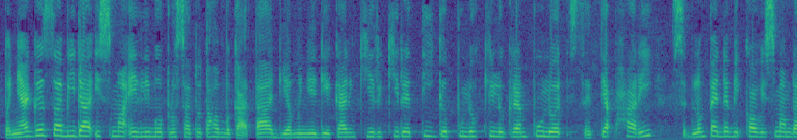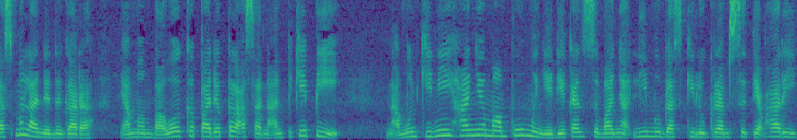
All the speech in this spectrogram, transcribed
Peniaga Zabidah Ismail 51 tahun berkata dia menyediakan kira-kira 30 kg pulut setiap hari sebelum pandemik COVID-19 melanda negara yang membawa kepada pelaksanaan PKP namun kini hanya mampu menyediakan sebanyak 15 kg setiap hari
